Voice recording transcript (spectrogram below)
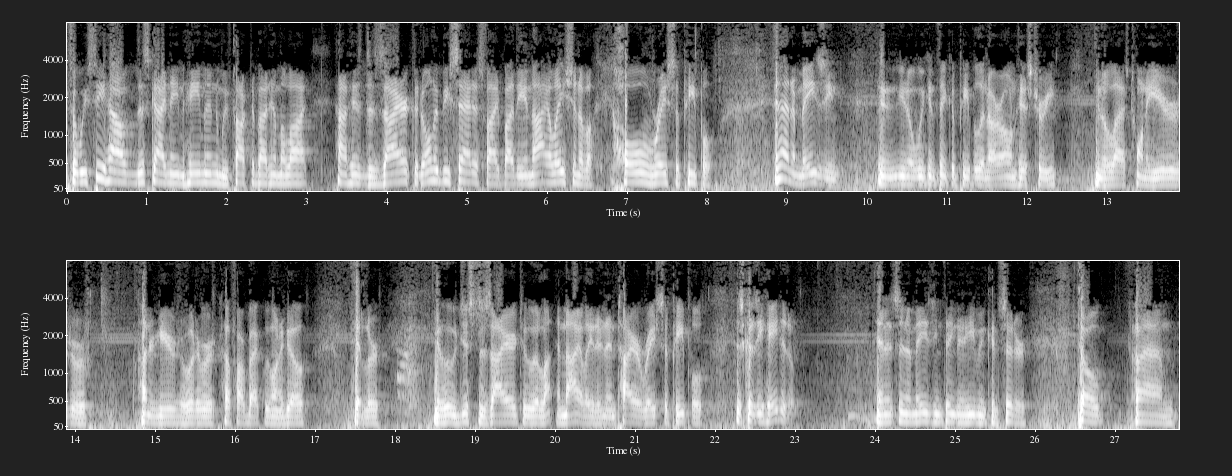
so we see how this guy named Haman. We've talked about him a lot. How his desire could only be satisfied by the annihilation of a whole race of people. Isn't that amazing? And you know, we can think of people in our own history, know, the last twenty years or 100 years or whatever, how far back we want to go, Hitler, who just desired to annihilate an entire race of people just because he hated them. And it's an amazing thing to even consider. So, um,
